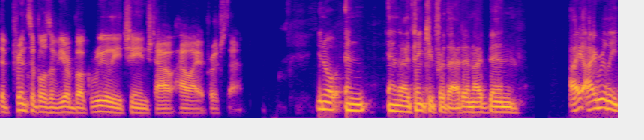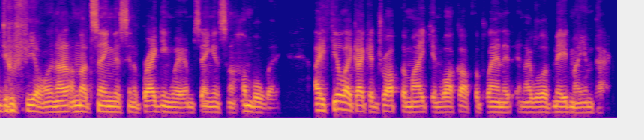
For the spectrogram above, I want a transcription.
the principles of your book really changed how how I approach that. You know and and I thank you for that. And I've been I, I really do feel and I, I'm not saying this in a bragging way I'm saying this in a humble way. I feel like I could drop the mic and walk off the planet and I will have made my impact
